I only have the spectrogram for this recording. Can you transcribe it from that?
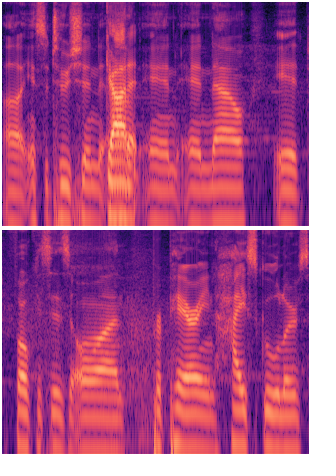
uh, institution. Got Um, it. And and now it focuses on preparing high schoolers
